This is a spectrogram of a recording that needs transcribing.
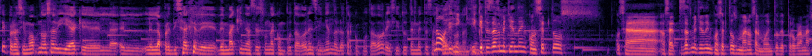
Sí, pero Asimov no sabía que el, el- el aprendizaje de, de máquinas es una computadora enseñándole a otra computadora y si tú te metes al No, código y, no y que te estás metiendo en conceptos, o sea, o sea, te estás metiendo en conceptos humanos al momento de programar.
